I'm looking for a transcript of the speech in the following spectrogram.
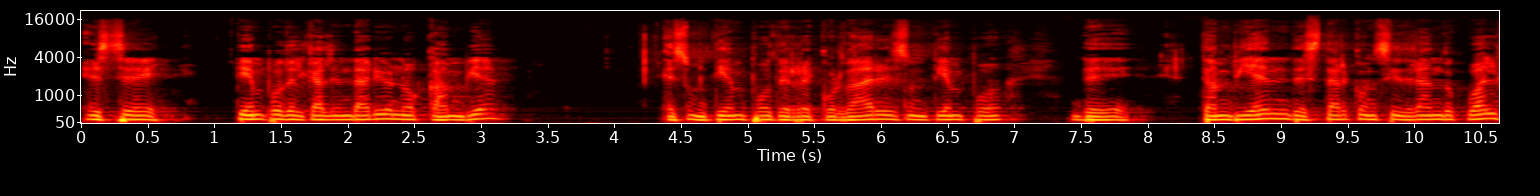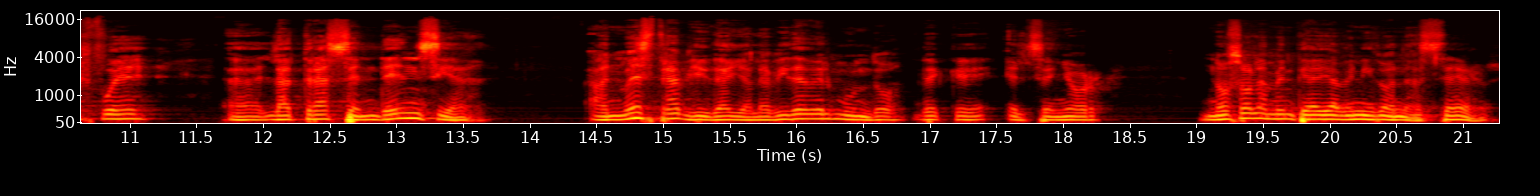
Este tiempo del calendario no cambia. Es un tiempo de recordar, es un tiempo de también de estar considerando cuál fue eh, la trascendencia a nuestra vida y a la vida del mundo de que el Señor no solamente haya venido a nacer,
